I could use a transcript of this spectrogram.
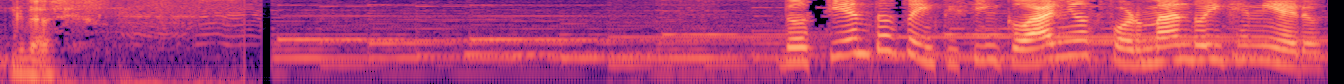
Gracias. 225 años formando ingenieros.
